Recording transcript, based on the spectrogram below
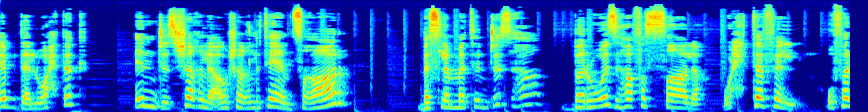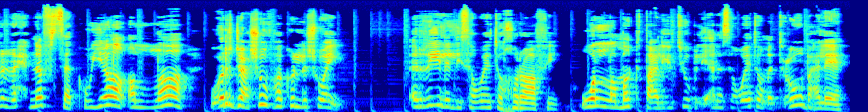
ابدأ لوحدك. انجز شغلة أو شغلتين صغار بس لما تنجزها بروزها في الصالة واحتفل وفرح نفسك ويا الله وارجع شوفها كل شوي. الريل اللي سويته خرافي. والله مقطع اليوتيوب اللي أنا سويته متعوب عليه.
